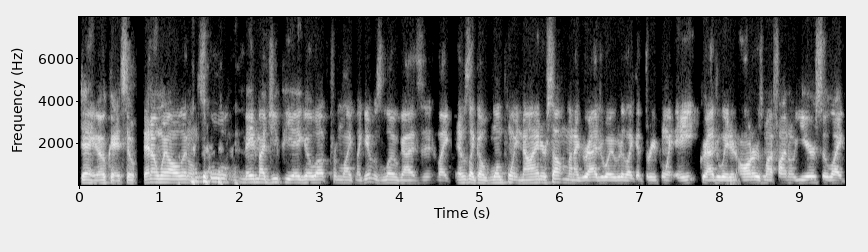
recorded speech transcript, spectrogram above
dang, okay. So then I went all in on school, made my GPA go up from like like it was low, guys. It, like it was like a 1.9 or something, and I graduated with like a 3.8. Graduated honors my final year, so like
